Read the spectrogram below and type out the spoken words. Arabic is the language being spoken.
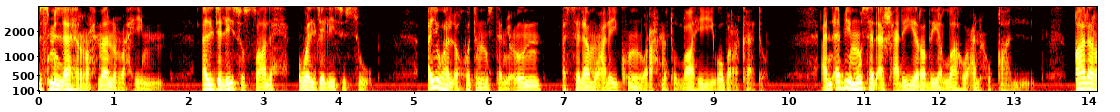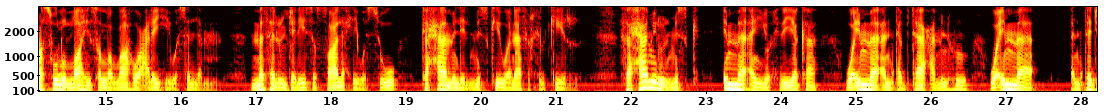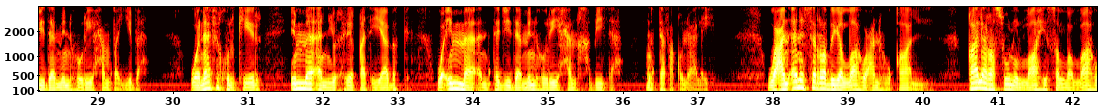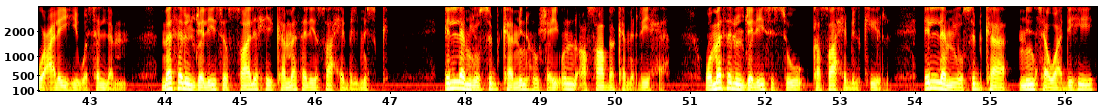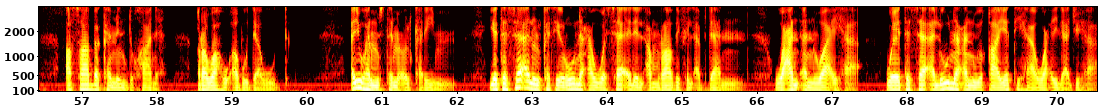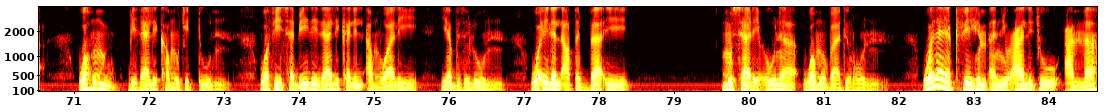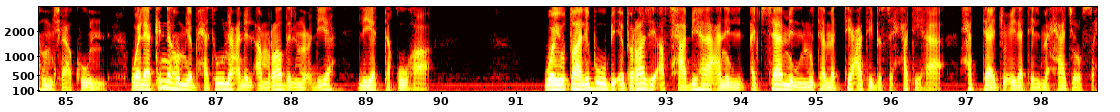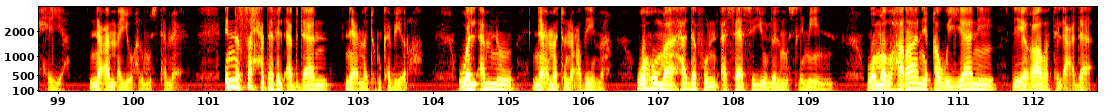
بسم الله الرحمن الرحيم. الجليس الصالح والجليس السوء. أيها الأخوة المستمعون السلام عليكم ورحمة الله وبركاته. عن أبي موسى الأشعري رضي الله عنه قال قال رسول الله صلى الله عليه وسلم مثل الجليس الصالح والسوء كحامل المسك ونافخ الكير. فحامل المسك إما أن يحذيك وإما أن تبتاع منه وإما أن تجد منه ريحا طيبة. ونافخ الكير إما أن يحرق ثيابك وإما أن تجد منه ريحا خبيثة. متفق عليه. وعن أنس رضي الله عنه قال قال رسول الله صلى الله عليه وسلم مثل الجليس الصالح كمثل صاحب المسك. إن لم يصبك منه شيء أصابك من ريحة. ومثل الجليس السوء كصاحب الكير إن لم يصبك من سواده أصابك من دخانه. رواه أبو داود. أيها المستمع الكريم، يتساءل الكثيرون عن وسائل الأمراض في الأبدان، وعن أنواعها، ويتساءلون عن وقايتها وعلاجها، وهم بذلك مجدون، وفي سبيل ذلك للأموال يبذلون، وإلى الأطباء مسارعون ومبادرون. ولا يكفيهم أن يعالجوا عما هم شاكون ولكنهم يبحثون عن الأمراض المعدية ليتقوها ويطالب بإبراز أصحابها عن الأجسام المتمتعة بصحتها حتى جعلت المحاجر الصحية. نعم أيها المستمع إن الصحة في الأبدان نعمة كبيرة والأمن نعمة عظيمة وهما هدف أساسي للمسلمين ومظهران قويان لإغاظة الأعداء.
